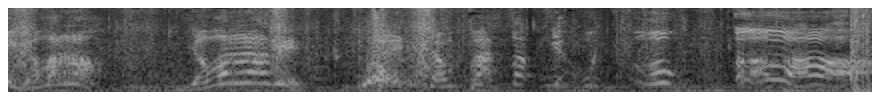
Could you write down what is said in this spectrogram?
ఎవర్రా? ఎవర్రా అది? చంపేస్తా. ఆ!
